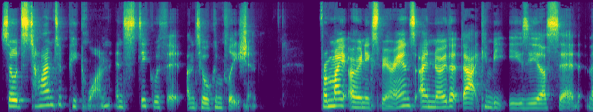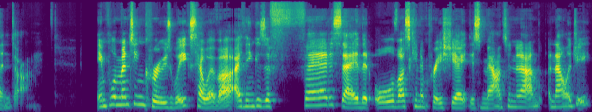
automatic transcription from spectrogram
So it's time to pick one and stick with it until completion. From my own experience, I know that that can be easier said than done. Implementing cruise weeks, however, I think is a fair to say that all of us can appreciate this mountain analogy.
